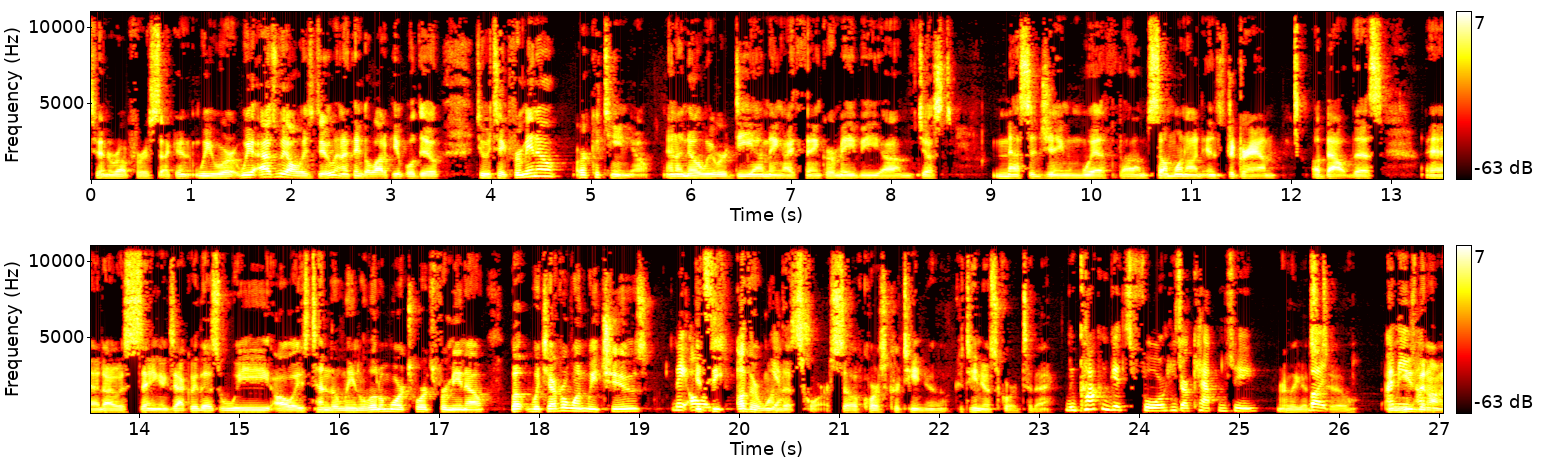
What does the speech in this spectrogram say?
to interrupt for a second, we were we as we always do, and I think a lot of people do. Do we take Firmino or Coutinho? And I know we were DMing, I think, or maybe um, just messaging with um, someone on Instagram about this. And I was saying exactly this. We always tend to lean a little more towards Firmino, but whichever one we choose, They always. it's the other one yes. that scores. So of course, Coutinho Coutinho scored today. Lukaku gets four. He's our captaincy. Really gets But, two. I And mean, he's been I- on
